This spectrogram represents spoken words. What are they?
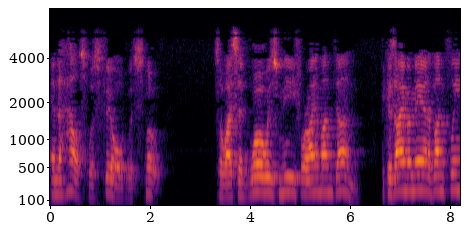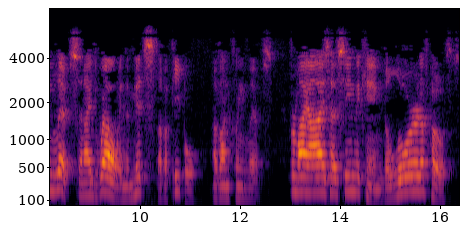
and the house was filled with smoke. So I said, Woe is me, for I am undone, because I am a man of unclean lips, and I dwell in the midst of a people of unclean lips. For my eyes have seen the King, the Lord of hosts.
